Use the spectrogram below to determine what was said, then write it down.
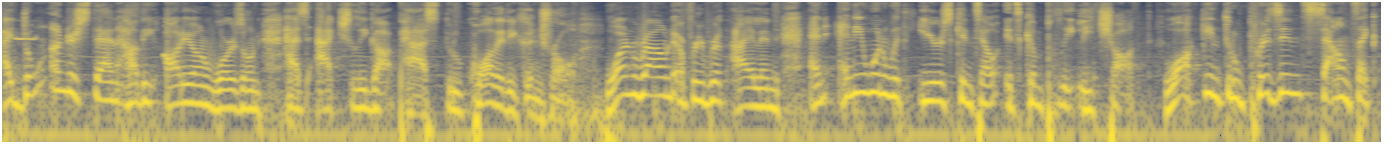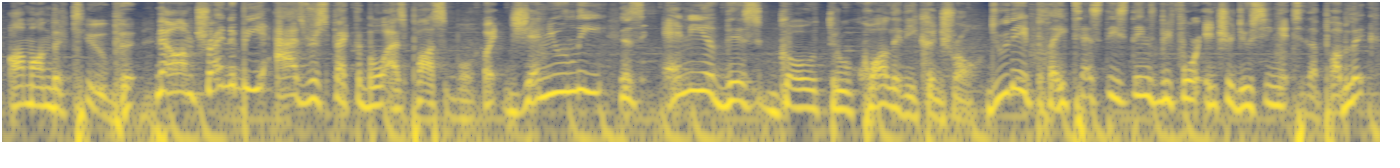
I don't understand how the audio on Warzone has actually got passed through quality control. One round of Rebirth Island, and anyone with ears can tell it's completely chalked. Walking through prison sounds like I'm on the tube. Now, I'm trying to be as respectable as possible, but genuinely, does any of this go through quality control? Do they playtest these things before introducing it to the public?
